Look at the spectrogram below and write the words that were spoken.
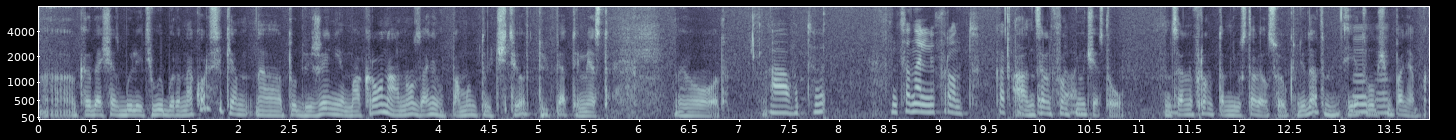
Э, когда сейчас были эти выборы на Корсике, э, то движение Макрона, оно заняло, по-моему, то ли четвертое, то ли пятое место. Вот. А вот э, Национальный фронт как А Национальный фронт не участвовал. Национальный фронт там не выставлял своего кандидата, и угу. это, в общем, понятно.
